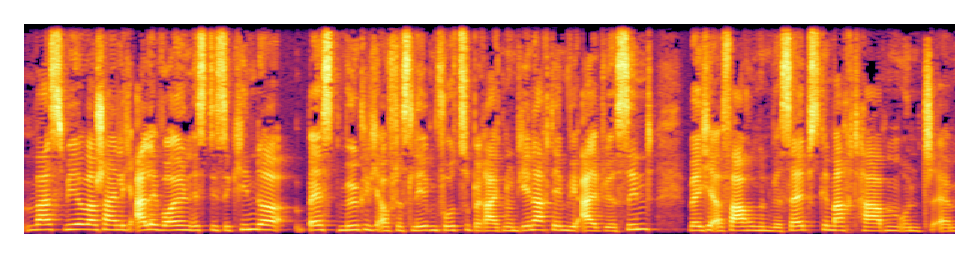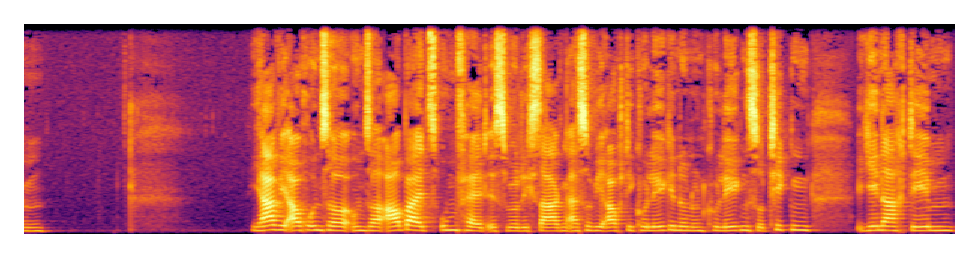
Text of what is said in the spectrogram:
was wir wahrscheinlich alle wollen, ist, diese Kinder bestmöglich auf das Leben vorzubereiten. Und je nachdem, wie alt wir sind, welche Erfahrungen wir selbst gemacht haben und ähm, ja, wie auch unser, unser Arbeitsumfeld ist, würde ich sagen. Also wie auch die Kolleginnen und Kollegen so ticken, je nachdem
